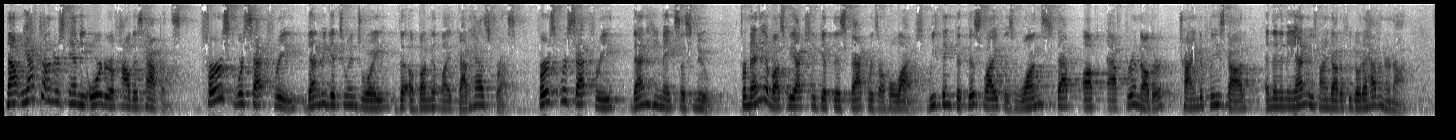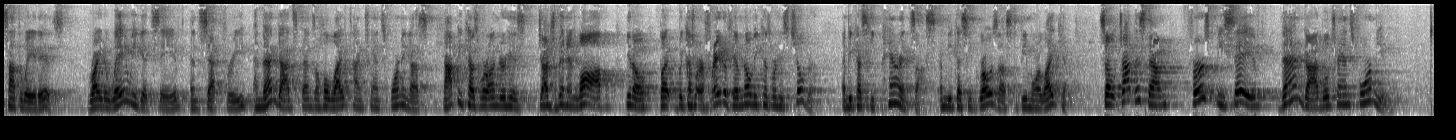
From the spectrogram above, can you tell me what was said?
Now, we have to understand the order of how this happens. First, we're set free, then we get to enjoy the abundant life God has for us. First, we're set free, then He makes us new. For many of us, we actually get this backwards our whole lives. We think that this life is one step up after another, trying to please God, and then in the end, we find out if we go to heaven or not. It's not the way it is. Right away, we get saved and set free, and then God spends a whole lifetime transforming us, not because we're under His judgment and law, you know, but because we're afraid of Him. No, because we're His children, and because He parents us, and because He grows us to be more like Him. So, jot this down. First be saved, then God will transform you.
